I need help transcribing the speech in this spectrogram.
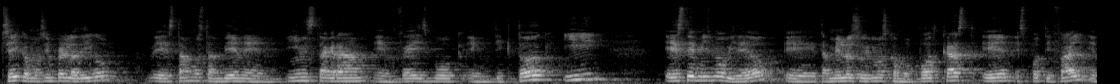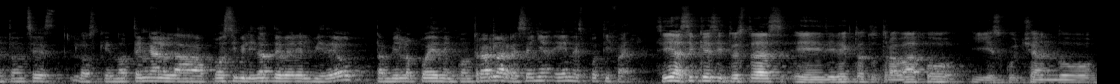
Sí, como siempre lo digo, estamos también en Instagram, en Facebook, en TikTok y este mismo video eh, también lo subimos como podcast en Spotify, entonces los que no tengan la posibilidad de ver el video también lo pueden encontrar la reseña en Spotify. Sí, así que si tú estás eh, directo a tu trabajo y escuchando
